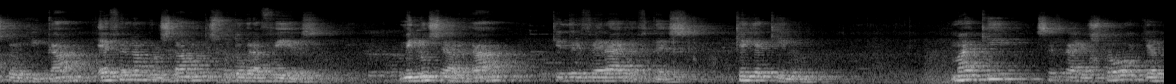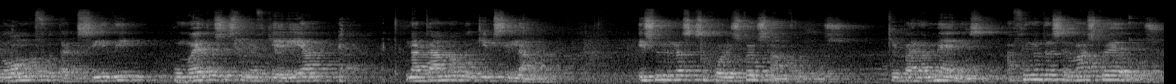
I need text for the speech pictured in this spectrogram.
στοργικά, έφερναν μπροστά μου τις φωτογραφίες. Μιλούσε αργά και τρυφερά για αυτές και για εκείνον. Μάκη, σε ευχαριστώ για το όμορφο ταξίδι που μου έδωσες την ευκαιρία να κάνω από εκεί ψηλά. Ήσουν ένας ξεχωριστός άνθρωπος και παραμένεις αφήνοντας εμάς το έργος σου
